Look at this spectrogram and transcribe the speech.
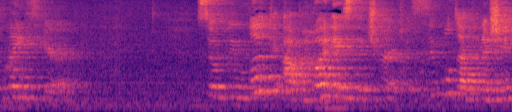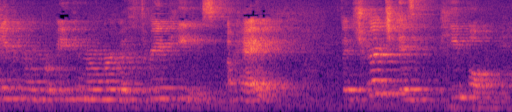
place here. So if we look at what is the church, a simple definition you can remember, you can remember with three P's, okay? The church is people,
